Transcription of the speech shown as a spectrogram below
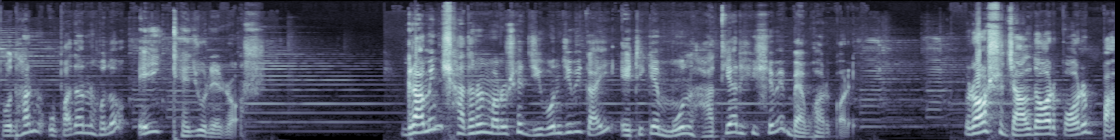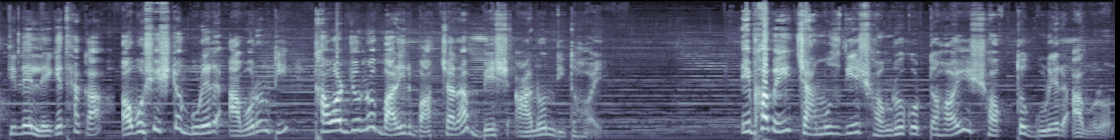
প্রধান উপাদান হলো এই খেজুরের রস। গ্রামীণ সাধারণ মানুষের জীবন জীবিকায় এটিকে মূল হাতিয়ার হিসেবে ব্যবহার করে। রস জাল দেওয়ার পর পাতিলে লেগে থাকা অবশিষ্ট গুড়ের আবরণটি খাওয়ার জন্য বাড়ির বাচ্চারা বেশ আনন্দিত হয়। এভাবেই চামচ দিয়ে সংগ্রহ করতে হয় শক্ত গুড়ের আবরণ।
